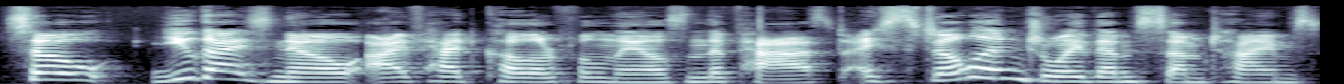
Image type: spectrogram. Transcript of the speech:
So you guys know I've had colorful nails in the past. I still enjoy them sometimes,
